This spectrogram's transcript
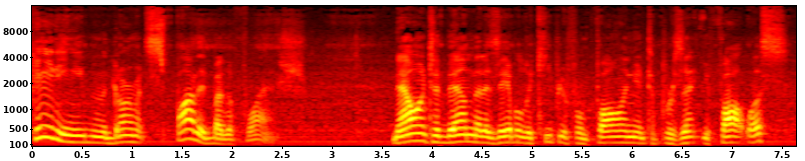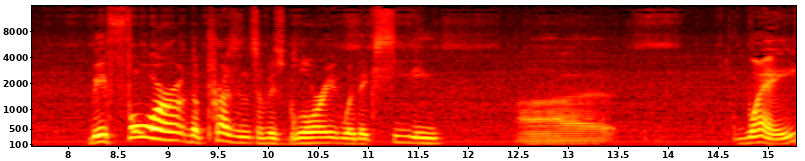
hating even the garment spotted by the flesh. Now unto them that is able to keep you from falling and to present you faultless before the presence of his glory with exceeding uh, way,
